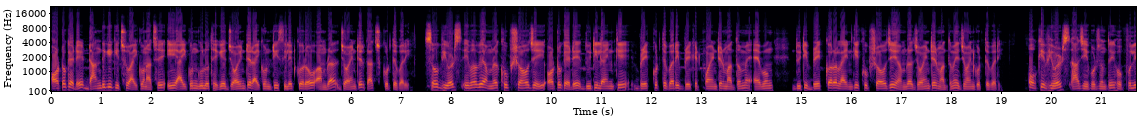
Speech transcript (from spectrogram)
অটোক্যাডে ডান দিকে কিছু আইকন আছে। এই আইকনগুলো থেকে জয়েন্টের আইকনটি সিলেক্ট করেও আমরা জয়েন্টের কাজ করতে পারি। সো ভিউয়ার্স এভাবে আমরা খুব সহজেই অটোক্যাডে দুইটি লাইনকে ব্রেক করতে পারি ব্রেকেট পয়েন্টের মাধ্যমে এবং দুইটি ব্রেক করা লাইনকে খুব সহজেই আমরা জয়েন্টের মাধ্যমে জয়েন করতে পারি। ওকে ভিউয়ার্স আজ এই পর্যন্তই। হোপফুলি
